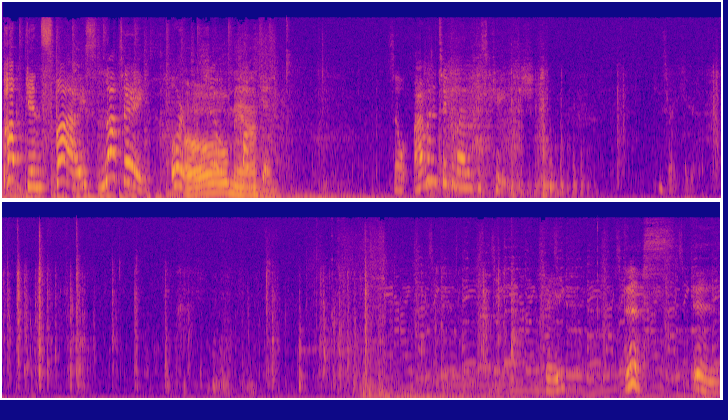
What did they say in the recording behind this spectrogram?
Pumpkin spice latte. Or Oh, man. Pumpkin. So I'm gonna take him out of his cage. Okay. This is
